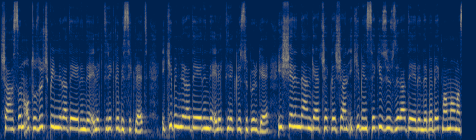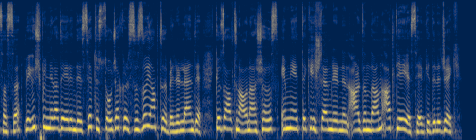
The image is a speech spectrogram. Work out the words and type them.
Şahsın 33 bin lira değerinde elektrikli bisiklet, 2 bin lira değerinde elektrikli süpürge, iş yerinden gerçekleşen Ayrıca 2800 lira değerinde bebek mama masası ve 3000 lira değerinde set üstü ocak hırsızlığı yaptığı belirlendi. Gözaltına alınan şahıs emniyetteki işlemlerinin ardından adliyeye sevk edilecek.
